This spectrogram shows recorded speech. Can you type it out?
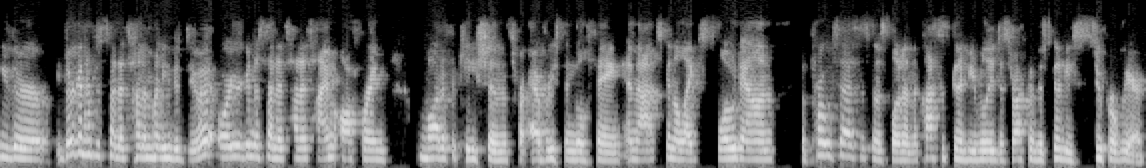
Either they're going to have to spend a ton of money to do it, or you're going to spend a ton of time offering modifications for every single thing, and that's going to like slow down the process it's going to slow down the class it's going to be really disruptive it's going to be super weird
